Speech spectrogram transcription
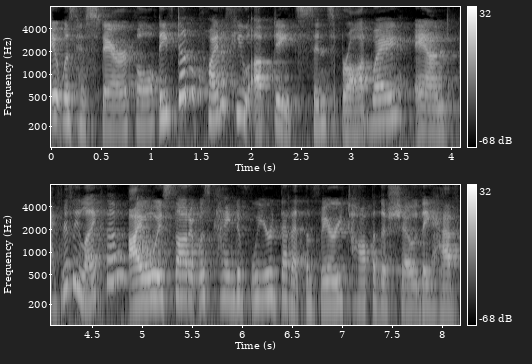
It was hysterical. They've done quite a few updates since Broadway, and I really like them. I always thought it was kind of weird that at the very top of the show, they have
